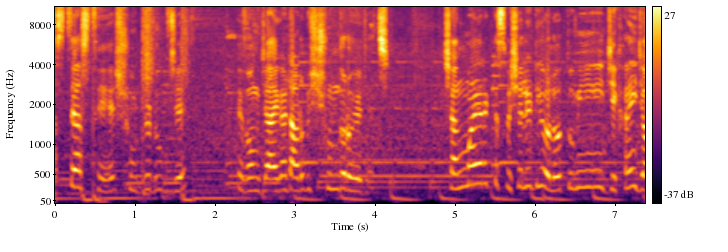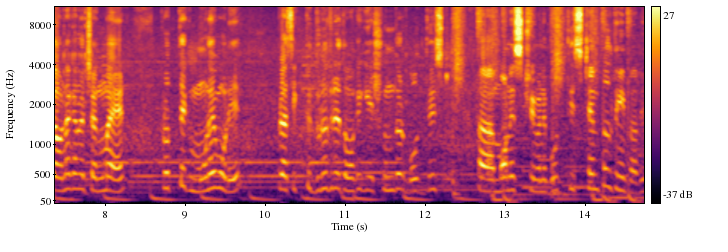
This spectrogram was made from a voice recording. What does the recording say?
আস্তে আস্তে সূর্য ডুবছে এবং জায়গাটা আরও বেশি সুন্দর হয়ে যাচ্ছে। চাংমায়ের একটা স্পেশালিটি হলো তুমি যেখানেই যাও না কেন চাংমায়ের প্রত্যেক মোড়ে মোড়ে প্লাস একটু দূরে দূরে তোমাকে গিয়ে সুন্দর বৌদ্ধিস্ট মনেস্ট্রি মানে বুদ্ধিস্ট টেম্পল তুমি পাবে।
